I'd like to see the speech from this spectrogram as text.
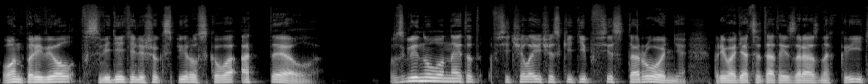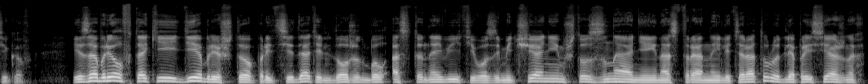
он привел в свидетели шекспировского Отелло. Взглянул он на этот всечеловеческий тип всесторонне, приводя цитаты из разных критиков, и забрел в такие дебри, что председатель должен был остановить его замечанием, что знание иностранной литературы для присяжных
